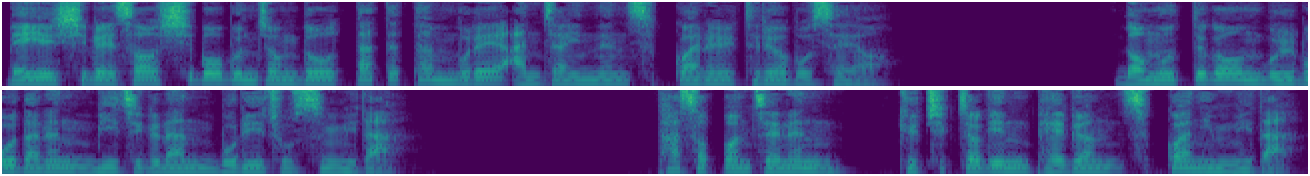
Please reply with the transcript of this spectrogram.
매일 10에서 15분 정도 따뜻한 물에 앉아 있는 습관을 들여보세요. 너무 뜨거운 물보다는 미지근한 물이 좋습니다. 다섯 번째는 규칙적인 배변 습관입니다.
